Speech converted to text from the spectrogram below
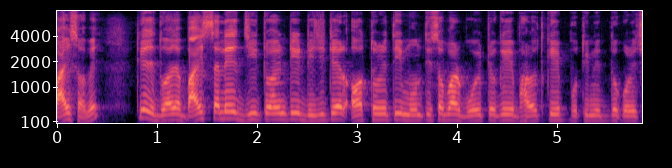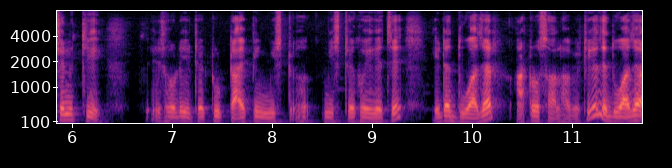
বাইশ হবে। ঠিক আছে? দু হাজার বাইশ সালে জি টোয়েন্টি ডিজিটাল অর্থনীতি মন্ত্রিসভার বৈঠকে ভারতকে প্রতিনিধিত্ব করেছেন কে? সরি এটা একটু টাইপিং মিস্টেক হয়ে গেছে। এটা দু হাজার আঠেরো সাল হবে, ঠিক আছে? দু হাজার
